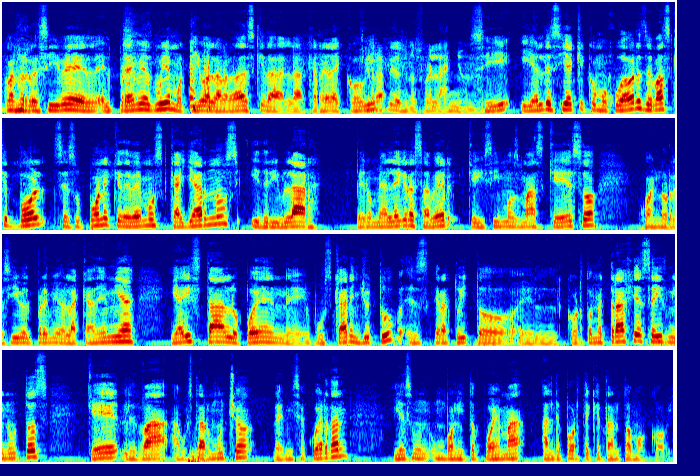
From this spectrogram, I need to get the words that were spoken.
cuando recibe el, premio es muy emotivo la verdad es que la, carrera de Kobe Qué rápido se nos fue el año ¿no? sí y él decía que como jugadores de básquetbol se supone que debemos callarnos y driblar pero me alegra saber que hicimos más que eso cuando recibe el premio de la academia. Y ahí está, lo pueden eh, buscar en YouTube, es gratuito el cortometraje, seis minutos que les va a gustar mucho, de mí se acuerdan, y es un, bonito poema al deporte que tanto amó Kobe.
